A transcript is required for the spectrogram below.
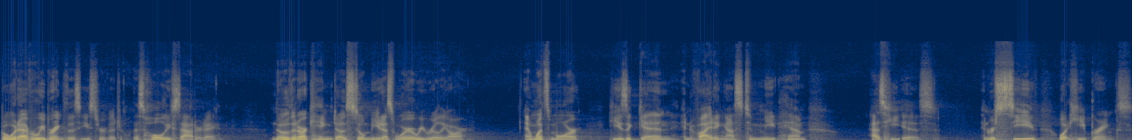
But whatever we bring to this Easter vigil, this Holy Saturday, know that our King does still meet us where we really are. And what's more, He's again inviting us to meet Him as He is and receive what He brings.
